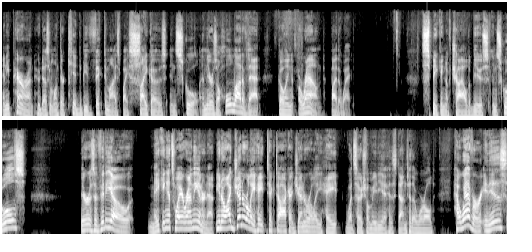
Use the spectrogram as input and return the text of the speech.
any parent who doesn't want their kid to be victimized by psychos in school. And there's a whole lot of that going around, by the way. Speaking of child abuse in schools, there is a video making its way around the internet. You know, I generally hate TikTok. I generally hate what social media has done to the world. However, it is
